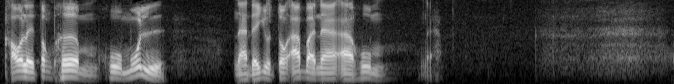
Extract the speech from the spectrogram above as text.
เขาเลยต้องเพิ่มฮูมุลนะเดี๋ยวหยุดตรงอับบานาอาหุม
